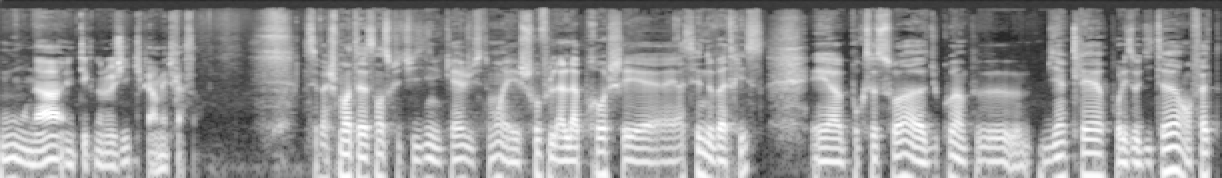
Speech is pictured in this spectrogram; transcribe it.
où on a une technologie qui permet de faire ça. C'est vachement intéressant ce que tu dis, Michael, justement, et je trouve que l'approche est, assez novatrice. Et pour que ce soit du coup un peu bien clair pour les auditeurs, en fait,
